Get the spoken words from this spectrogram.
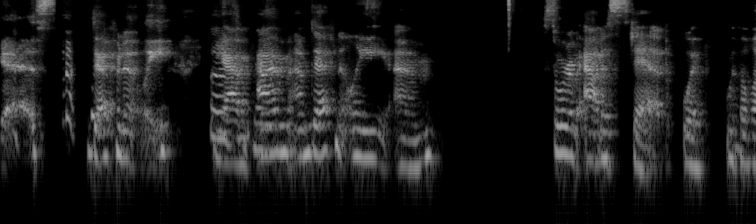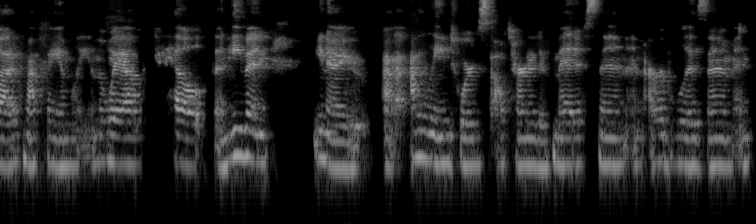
yes, definitely. That's yeah, great. I'm I'm definitely um sort of out of step with with a lot of my family and the yeah. way I look at health and even you know, I, I, lean towards alternative medicine and herbalism, and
